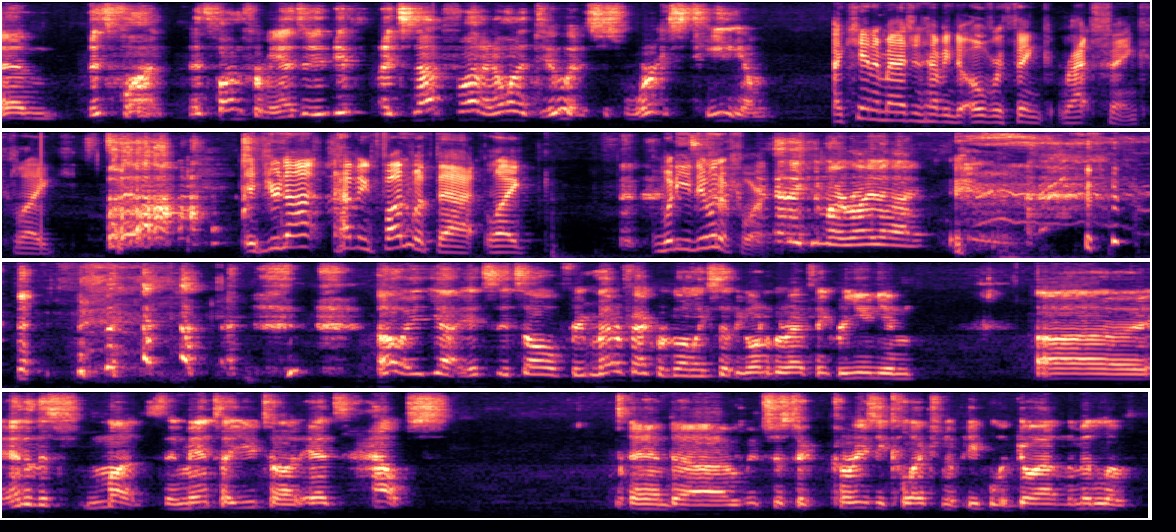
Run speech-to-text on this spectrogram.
and it's fun. It's fun for me. It's, if it's not fun, I don't want to do it. It's just work. It's tedium. I can't imagine having to overthink Ratfink. Like, if you're not having fun with that, like, what are you doing it for? Headache in my right eye. oh yeah, it's it's all free. Matter of fact, we're going. Like I said, we're going to the Ratfink reunion uh, end of this month in Manti, Utah, at Ed's house. And uh, it's just a crazy collection of people that go out in the middle of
